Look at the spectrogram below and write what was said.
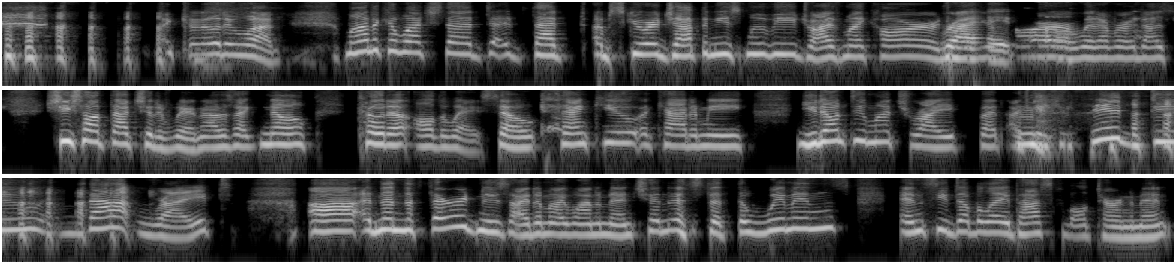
I could would have won. Monica watched that that obscure Japanese movie, Drive My Car or Drive Right. Car or Oh. whatever it does. She thought that should have won. I was like, no, Coda all the way. So thank you, Academy. You don't do much right, but I think you did do that right. Uh, and then the third news item I want to mention is that the women's NCAA basketball tournament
